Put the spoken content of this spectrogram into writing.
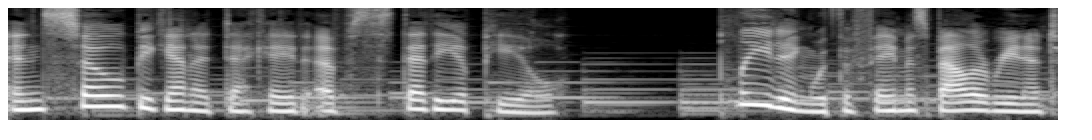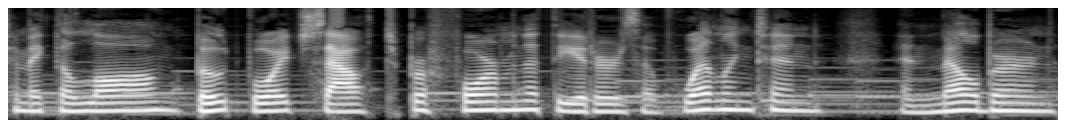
And so began a decade of steady appeal, pleading with the famous ballerina to make the long boat voyage south to perform in the theatres of Wellington and Melbourne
